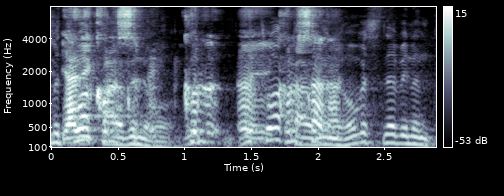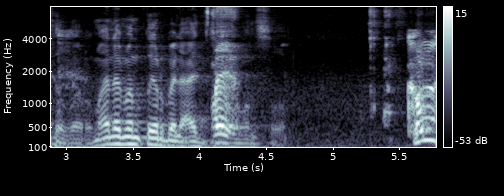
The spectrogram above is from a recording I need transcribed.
يعني كل سنه كل إيه، كل سنة. منه بس نبي ننتظر. ما نبي نطير بالعجله أيه. كل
